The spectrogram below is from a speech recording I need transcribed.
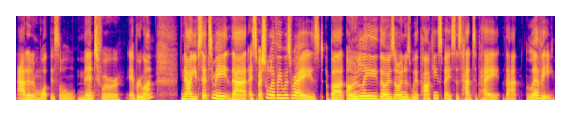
added and what this all meant for everyone. Now, you've said to me that a special levy was raised, but only those owners with parking spaces had to pay that levy.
